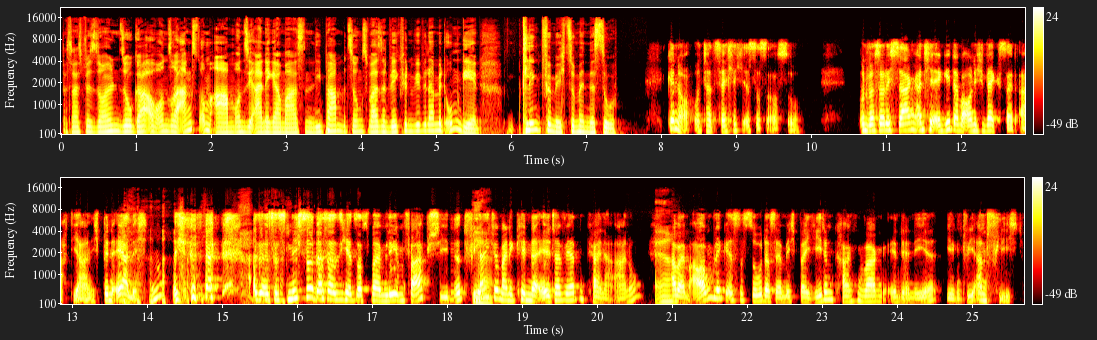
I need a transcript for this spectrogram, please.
Das heißt, wir sollen sogar auch unsere Angst umarmen und sie einigermaßen lieb haben, beziehungsweise einen Weg finden, wie wir damit umgehen. Klingt für mich zumindest so. Genau, und tatsächlich ist es auch so. Und was soll ich sagen, Antje, er geht aber auch nicht weg seit acht Jahren. Ich bin ehrlich. Ne? also es ist nicht so, dass er sich jetzt aus meinem Leben verabschiedet. Vielleicht, ja. wenn meine Kinder älter werden, keine Ahnung. Ja. Aber im Augenblick ist es so, dass er mich bei jedem Krankenwagen in der Nähe irgendwie anfliegt.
